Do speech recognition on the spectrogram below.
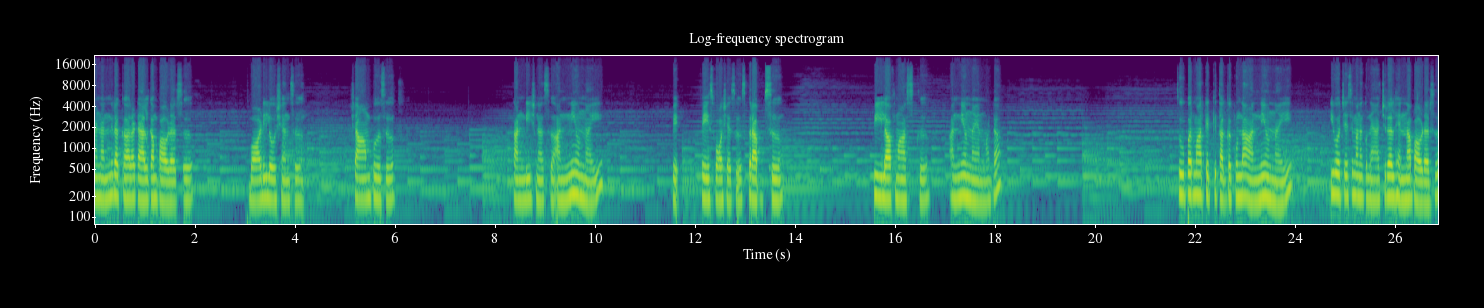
అండ్ అన్ని రకాల talcum powders body lotions shampoos conditioners అన్నీ ఉన్నాయి. Face washes scrubs peel off mask అన్నీ ఉన్నాయన్నమాట. సూపర్ మార్కెట్కి తగ్గకుండా అన్నీ ఉన్నాయి. ఇవి వచ్చేసి మనకు natural henna powders.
